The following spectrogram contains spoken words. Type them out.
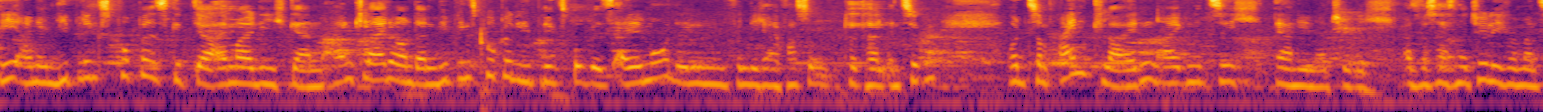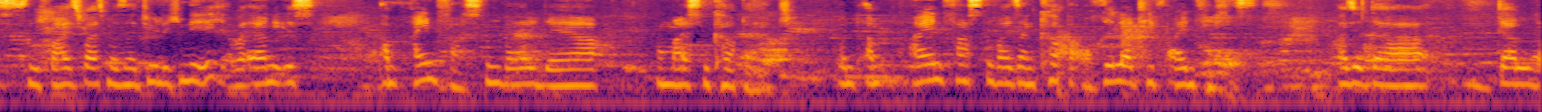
eh eine Lieblingspuppe. Es gibt ja einmal, die ich gerne einkleide und dann Lieblingspuppe. Die Lieblingspuppe ist Elmo, den finde ich einfach so total entzückend. Und zum Einkleiden eignet sich Ernie natürlich. Also was heißt natürlich, wenn man es nicht weiß, weiß man es natürlich nicht. Aber Ernie ist am einfachsten, weil der am meisten Körper hat. Und am einfachsten, weil sein Körper auch relativ einfach ist. Also da dann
